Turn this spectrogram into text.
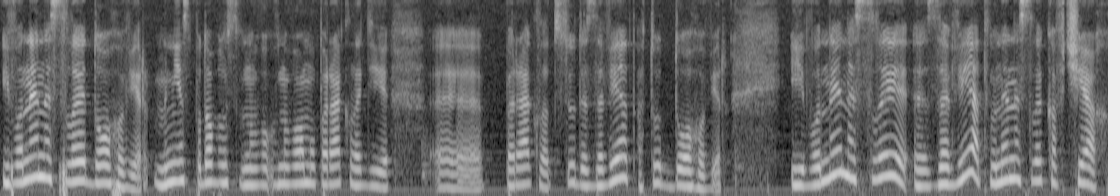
І вони несли договір. Мені сподобалось в новому перекладі е, переклад всюди завіт, а тут договір. І вони несли завіт, вони несли ковчег.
